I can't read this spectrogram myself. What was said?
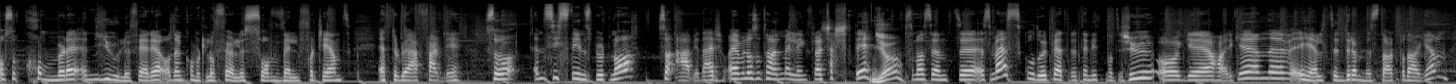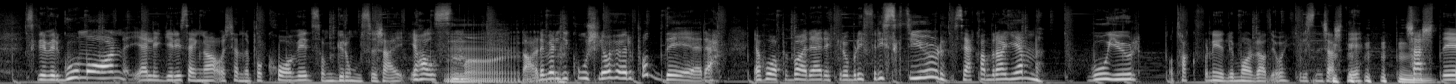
Og så kommer det en juleferie, og den kommer til å føles så vel fortjent etter du er ferdig. Så en siste innspurt nå, så er vi der. Og jeg vil også ta en melding fra Kjersti. Ja. Som har sendt eh, SMS, kodeord P3 til 1987, og eh, har ikke en eh, helt drømmestart på dagen. Skriver 'God morgen, jeg ligger i senga og kjenner på covid som grumser seg i halsen'. Da er det veldig koselig å høre på dere. Jeg håper bare jeg rekker å bli frisk til jul, så jeg kan dra hjem. God jul, og takk for nydelig morgenradio. Hilsen Kjersti. Kjersti,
